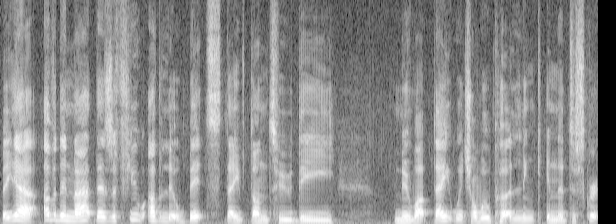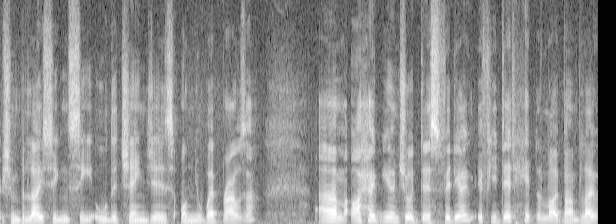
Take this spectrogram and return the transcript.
But yeah, other than that, there's a few other little bits they've done to the new update, which I will put a link in the description below so you can see all the changes on your web browser. Um, I hope you enjoyed this video. If you did, hit the like button below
